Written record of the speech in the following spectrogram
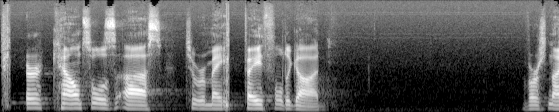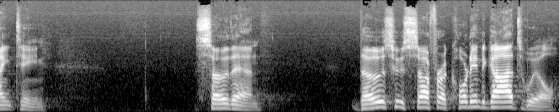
Peter counsels us to remain faithful to God. Verse 19. So then, those who suffer according to God's will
